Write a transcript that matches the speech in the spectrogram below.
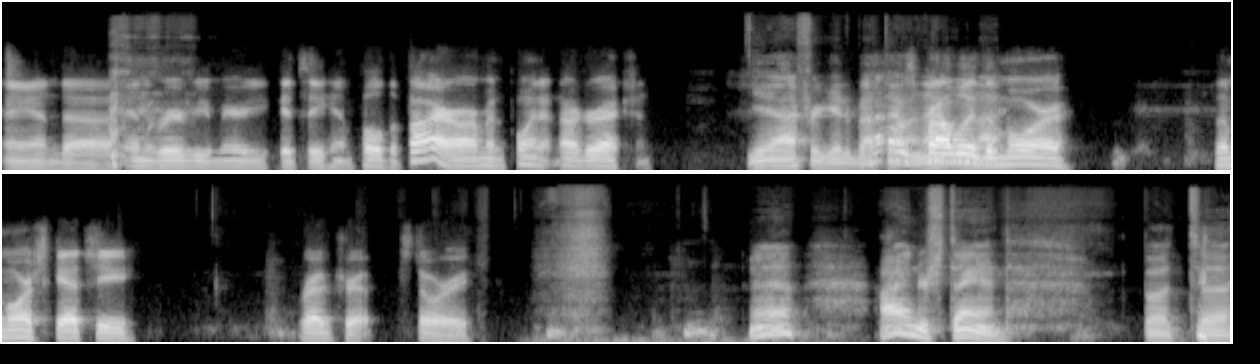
and uh, in the rearview mirror you could see him pull the firearm and point it in our direction. Yeah, I forget about that. That was probably that the I... more the more sketchy road trip story. Yeah, I understand, but uh,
